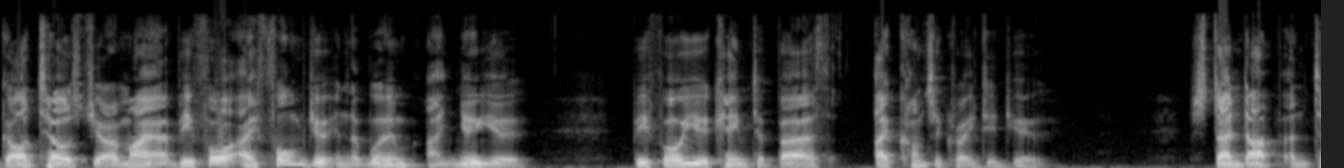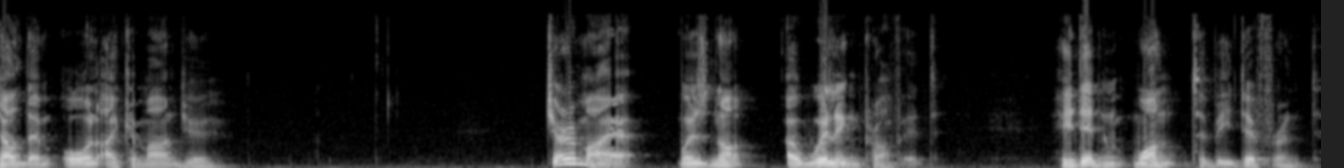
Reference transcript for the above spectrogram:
God tells Jeremiah, Before I formed you in the womb, I knew you. Before you came to birth, I consecrated you. Stand up and tell them all I command you. Jeremiah was not a willing prophet. He didn't want to be different.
